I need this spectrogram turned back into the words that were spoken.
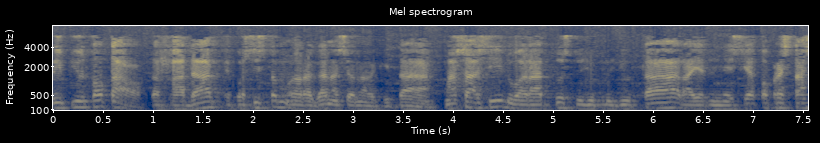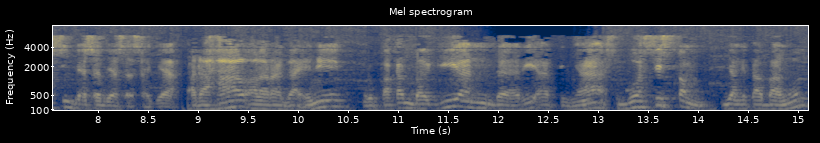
review total terhadap ekosistem olahraga nasional kita. Masa sih 270 juta rakyat Indonesia kok prestasi biasa-biasa saja. Padahal olahraga olahraga ini merupakan bagian dari artinya sebuah sistem yang kita bangun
